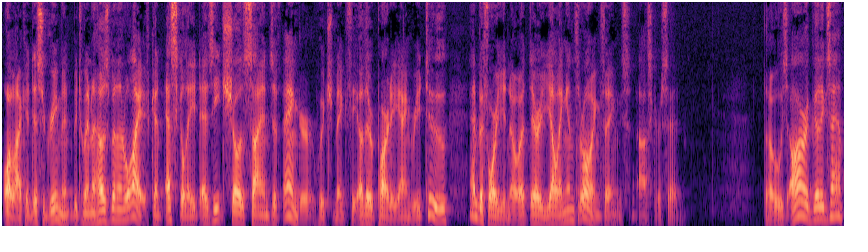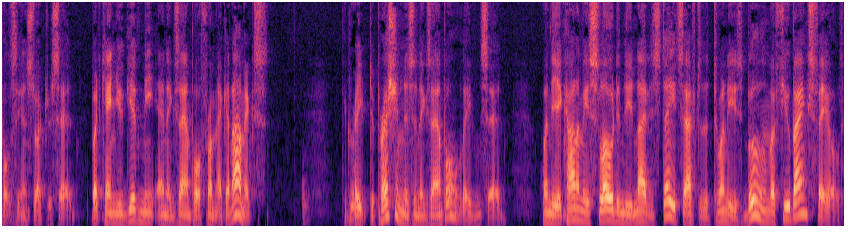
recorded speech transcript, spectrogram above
Or like a disagreement between a husband and wife can escalate as each shows signs of anger, which make the other party angry too, and before you know it, they're yelling and throwing things, Oscar said. Those are good examples, the instructor said. But can you give me an example from economics? The Great Depression is an example, Layden said. When the economy slowed in the United States after the 20s boom, a few banks failed.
